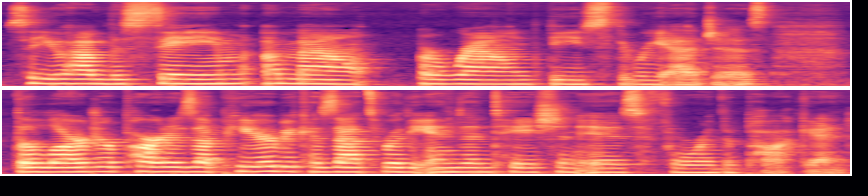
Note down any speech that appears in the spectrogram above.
So you have the same amount around these three edges. The larger part is up here because that's where the indentation is for the pocket.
